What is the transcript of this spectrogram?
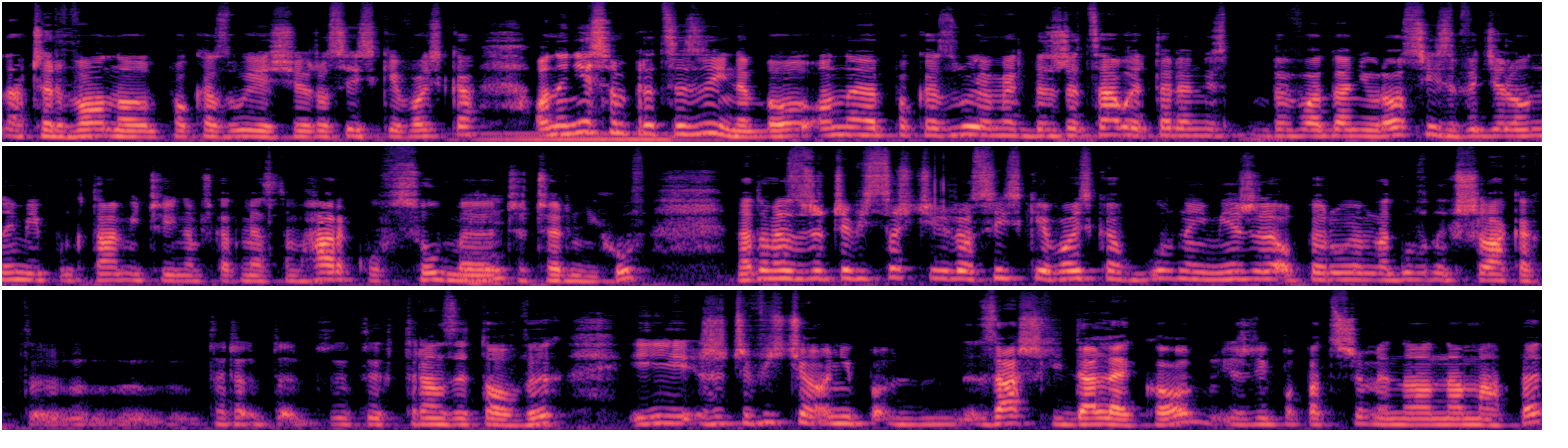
na czerwono pokazuje się rosyjskie wojska. One nie są precyzyjne, bo one pokazują jakby, że cały teren jest we władaniu Rosji z wydzielonymi punktami, czyli na przykład miastem Charków, Sumy mhm. czy Czernichów. Natomiast w rzeczywistości rosyjskie wojska w głównej mierze operują na głównych szlakach tych tranzytowych i rzeczywiście oni zaszli daleko, jeżeli popatrzymy na, na mapę,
